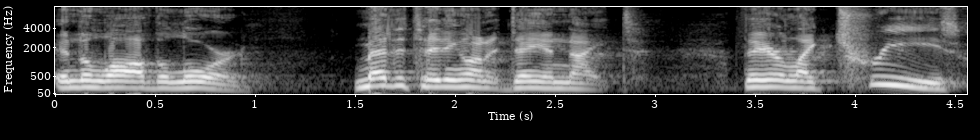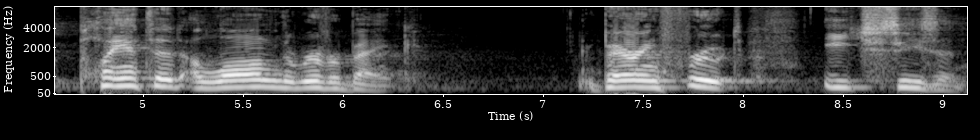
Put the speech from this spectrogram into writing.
in the law of the Lord, meditating on it day and night. They are like trees planted along the riverbank, bearing fruit each season.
